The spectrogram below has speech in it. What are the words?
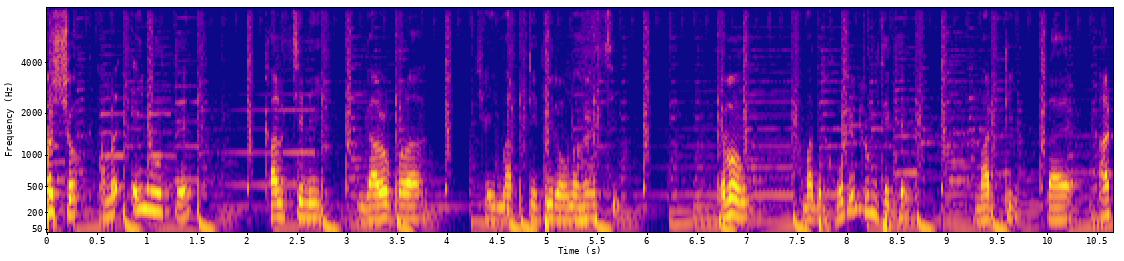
দর্শক, আমরা এই মুহূর্তে কালচিনি, গারোপাড়া, সেই মাঠটিতে রওনা হয়েছি এবং আমাদের হোটেল রুম থেকে মাঠটি প্রায় আট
